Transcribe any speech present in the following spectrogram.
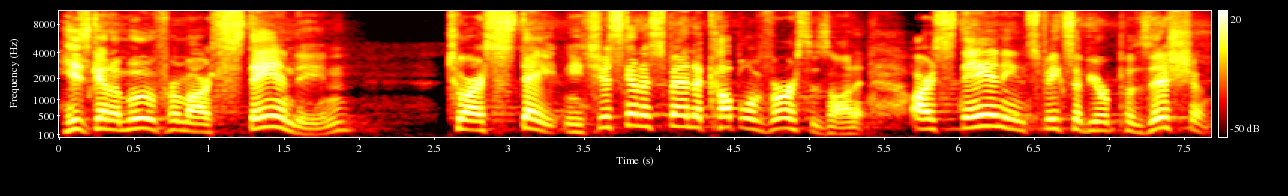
he's going to move from our standing to our state. And he's just going to spend a couple of verses on it. Our standing speaks of your position,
